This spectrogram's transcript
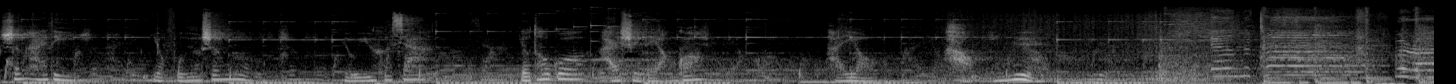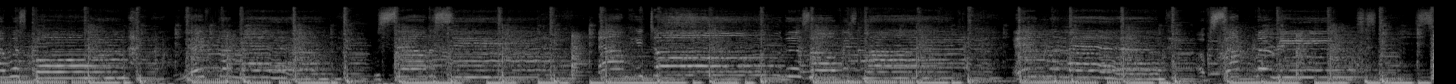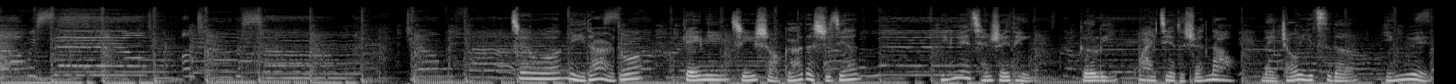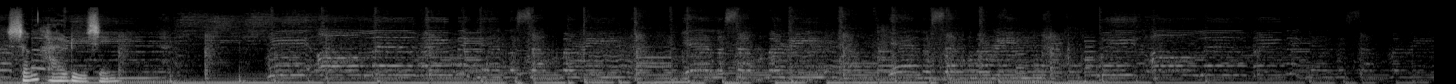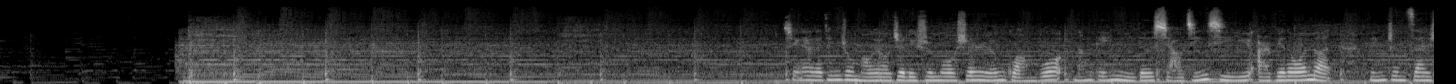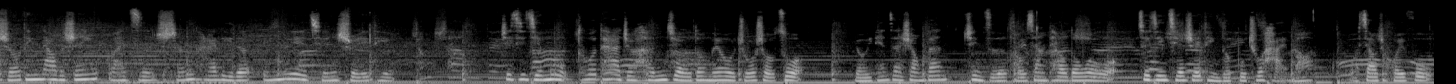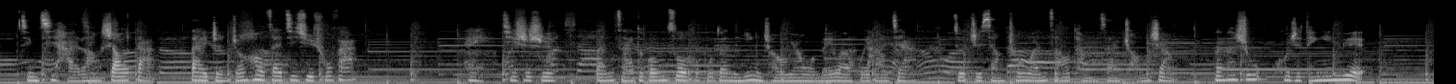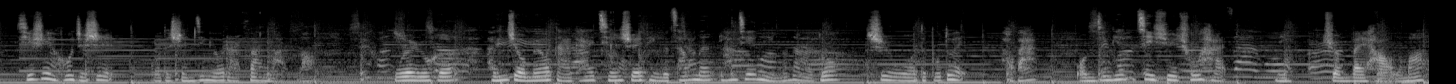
深海底有浮游生物，有鱼和虾，有透过海水的阳光，还有好音乐。借我你的耳朵，给你几首歌的时间。音乐潜水艇，隔离外界的喧闹，每周一次的音乐深海旅行。听众朋友，这里是陌生人广播，能给你的小惊喜与耳边的温暖。您正在收听到的声音来自深海里的音乐潜水艇。这期节目拖沓着很久都没有着手做。有一天在上班，俊子的头像跳动问我：“最近潜水艇都不出海吗？”我笑着回复：“近期海浪稍大，待整装后再继续出发。”嘿，其实是繁杂的工作和不断的应酬，让我每晚回到家就只想冲完澡躺在床上翻翻书或者听音乐。其实也或者是我的神经有点犯懒了。无论如何，很久没有打开潜水艇的舱门迎接你们的耳朵，是我的不对，好吧？我们今天继续出海，你准备好了吗？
